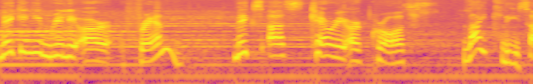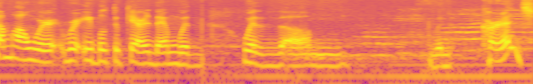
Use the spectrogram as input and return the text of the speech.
making Him really our friend makes us carry our cross lightly. Somehow we're, we're able to carry them with, with um, with courage,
